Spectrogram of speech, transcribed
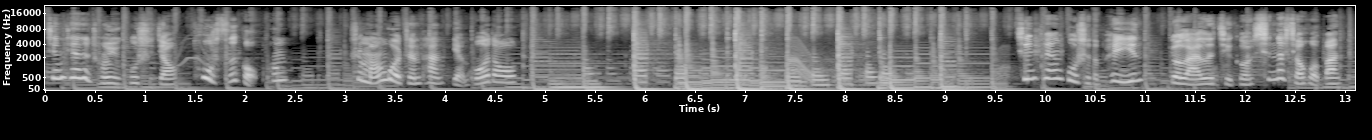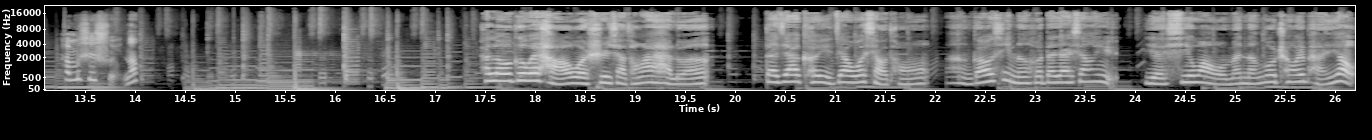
今天的成语故事叫“兔死狗烹”，是芒果侦探点播的哦。事的配音又来了几个新的小伙伴，他们是谁呢？Hello，各位好，我是小童爱海伦，大家可以叫我小童。很高兴能和大家相遇，也希望我们能够成为朋友。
